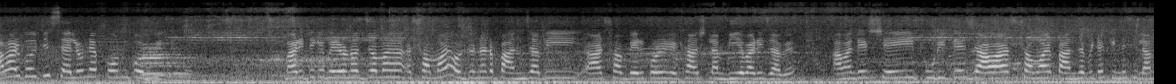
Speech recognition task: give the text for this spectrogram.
আবার বলছিস স্যালুনে ফোন করবি। বাড়ি থেকে বেরোনোর জমা সময় ওর জন্য একটা পাঞ্জাবি আর সব বের করে রেখে আসলাম বিয়ে বাড়ি যাবে। আমাদের সেই পুরীতে যাওয়ার সময় পাঞ্জাবিটা কিনেছিলাম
